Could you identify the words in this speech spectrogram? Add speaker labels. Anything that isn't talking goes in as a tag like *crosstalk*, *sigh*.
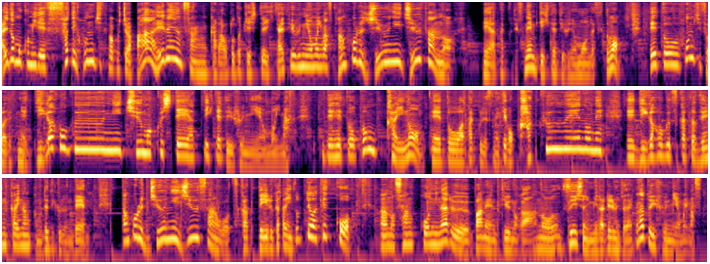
Speaker 1: はい、どうも、こみです。さて、本日はこちら、バーエレンさんからお届けしていきたいというふうに思います。タンフォール12、13の、え、アタックですね、見ていきたいというふうに思うんですけども、えっ、ー、と、本日はですね、ディガホグに注目してやっていきたいというふうに思います。で、えっ、ー、と、今回の、えっ、と、アタックですね、結構格上のね、えディガホグ使った全開なんかも出てくるんで、タンフォール12、13を使っている方にとっては結構、あの、参考になる場面っていうのが、あの、随所に見られるんじゃないかなというふうに思います。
